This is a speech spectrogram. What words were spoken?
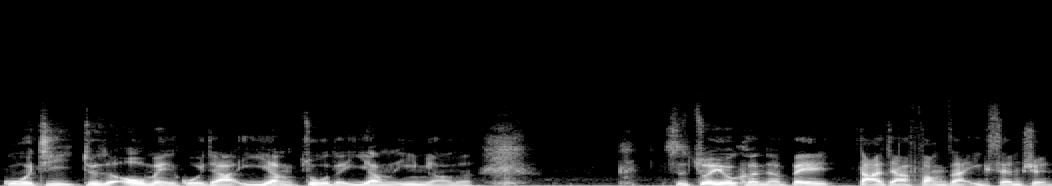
国际就是欧美国家一样做的一样的疫苗呢，是最有可能被大家放在 exception，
